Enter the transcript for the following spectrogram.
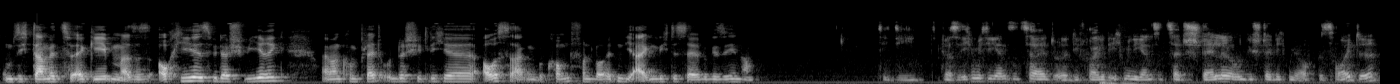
um sich damit zu ergeben. Also auch hier ist wieder schwierig, weil man komplett unterschiedliche Aussagen bekommt von Leuten, die eigentlich dasselbe gesehen haben. Die, die, was ich mich die ganze Zeit, oder die Frage, die ich mir die ganze Zeit stelle, und die stelle ich mir auch bis heute,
